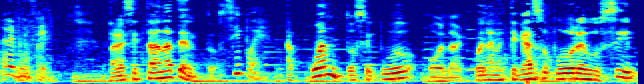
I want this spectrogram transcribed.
Dale, profe. Ok. Para si estaban atentos. Sí, pues. ¿A cuánto se pudo, o la escuela en este caso, pudo reducir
